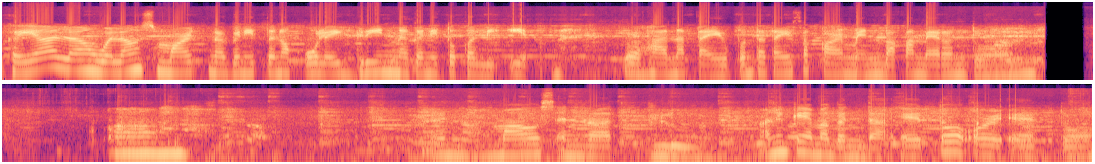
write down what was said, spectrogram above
Kaya lang walang smart na ganito na kulay green na ganito kaliit. So hanap tayo. Punta tayo sa Carmen. Baka meron doon um ano, mouse and rat glue. Ano kaya maganda? Eto or eto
